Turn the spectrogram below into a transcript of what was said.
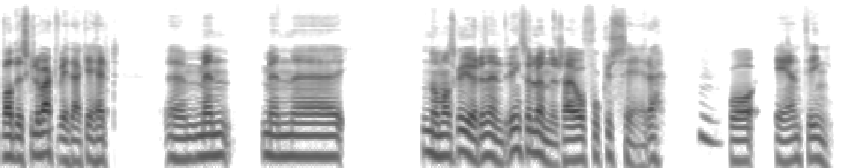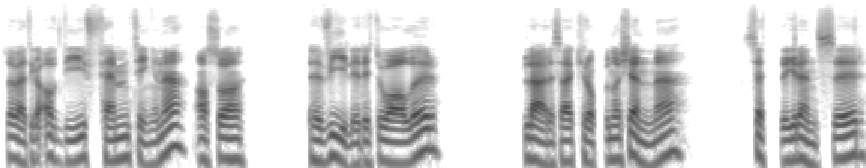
Hva det skulle vært, vet jeg ikke helt. Eh, men men eh, når man skal gjøre en endring, så lønner det seg å fokusere Mm. på én ting. Så jeg vet ikke, av de fem tingene, altså eh, hvileritualer, lære seg kroppen å kjenne, sette grenser,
